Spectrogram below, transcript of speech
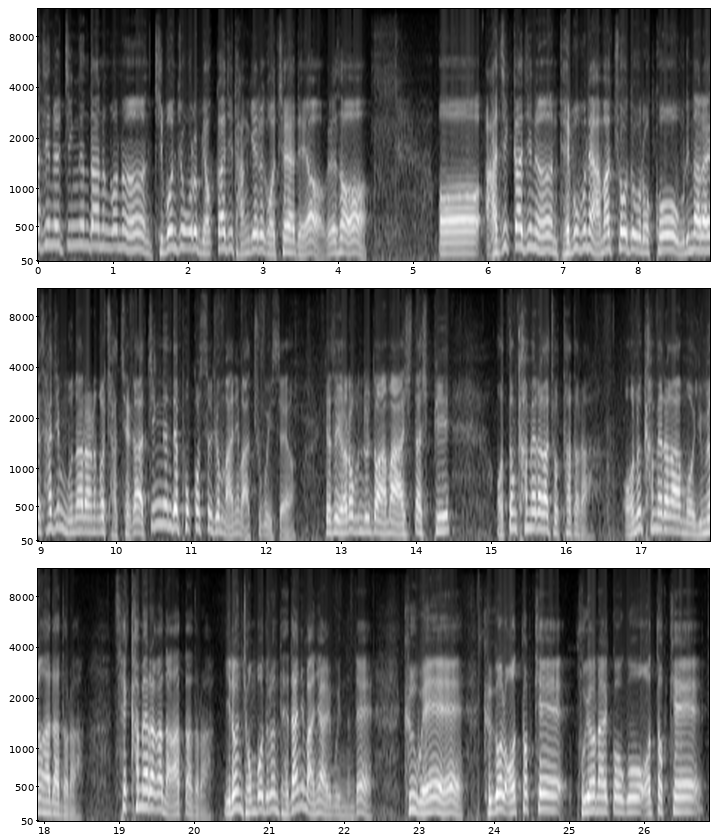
사진을 찍는다는 거는 기본적으로 몇 가지 단계를 거쳐야 돼요. 그래서 어, 아직까지는 대부분의 아마추어도 그렇고 우리나라의 사진 문화라는 것 자체가 찍는데 포커스를 좀 많이 맞추고 있어요. 그래서 여러분들도 아마 아시다시피 어떤 카메라가 좋다더라. 어느 카메라가 뭐 유명하다더라. 새 카메라가 나왔다더라. 이런 정보들은 대단히 많이 알고 있는데 그 외에 그걸 어떻게 구현할 거고 어떻게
